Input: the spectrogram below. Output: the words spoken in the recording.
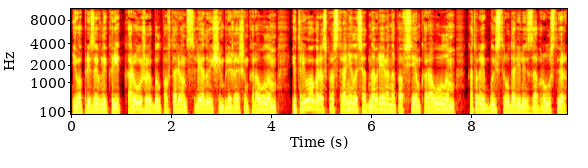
Его призывный крик к оружию был повторен следующим ближайшим караулом, и тревога распространилась одновременно по всем караулам, которые быстро удалились за бруствер,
